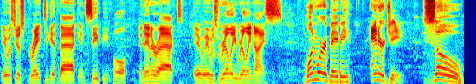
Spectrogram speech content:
It was just great to get back and see people and interact. It, it was really, really nice. One word, baby. Energy. So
